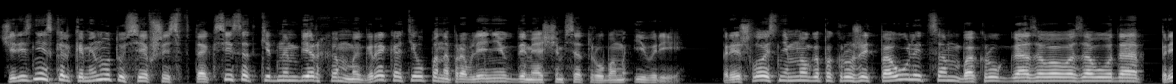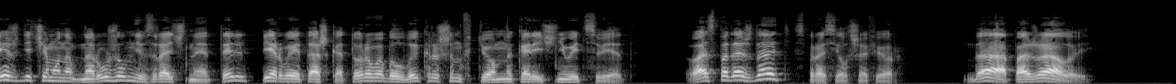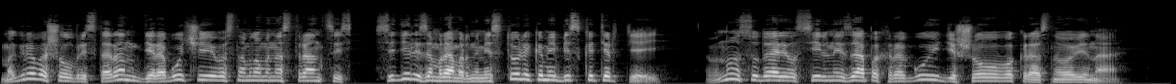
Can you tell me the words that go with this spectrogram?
Через несколько минут, усевшись в такси с откидным верхом, Мегре катил по направлению к дымящимся трубам Иври. Пришлось немного покружить по улицам вокруг газового завода, прежде чем он обнаружил невзрачный отель, первый этаж которого был выкрашен в темно-коричневый цвет. «Вас подождать?» – спросил шофер. «Да, пожалуй». Мегре вошел в ресторан, где рабочие, в основном иностранцы, Сидели за мраморными столиками без катертей. В нос ударил сильный запах рагу и дешевого красного вина.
